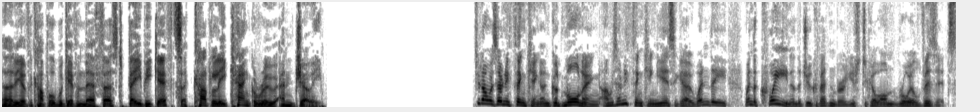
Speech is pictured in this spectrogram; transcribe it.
Earlier, the couple were given their first baby gifts a cuddly kangaroo and Joey. Do you know, I was only thinking, and good morning. I was only thinking years ago when the when the Queen and the Duke of Edinburgh used to go on royal visits,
